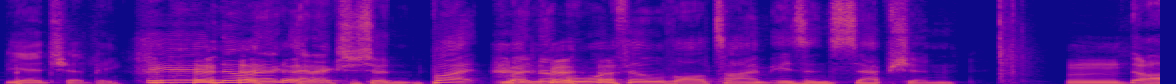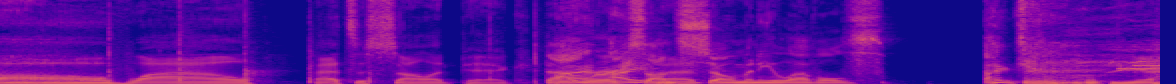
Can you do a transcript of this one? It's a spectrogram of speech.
yeah, it should be. Eh, no, it, it actually shouldn't. But my number one film of all time is Inception. Mm. Oh, wow. That's a solid pick. That I- works I- on uh, so many levels. I, Yeah.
